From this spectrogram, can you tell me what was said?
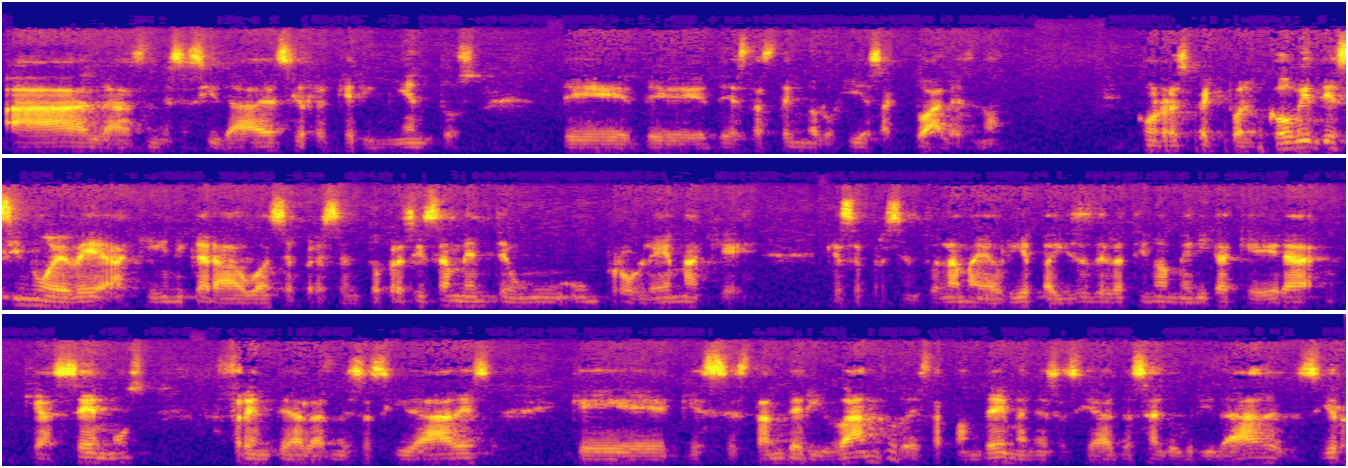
a las necesidades y requerimientos de, estas tecnologías actuales, ¿no? Con respecto al COVID-19, aquí en Nicaragua se presentó precisamente un, problema que, que, se presentó en la mayoría de países de Latinoamérica, que era qué hacemos frente a las necesidades que, que, se están derivando de esta pandemia, necesidades de salubridad, es decir,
